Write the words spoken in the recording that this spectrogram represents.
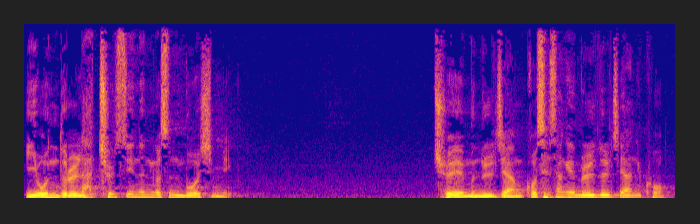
이 온도를 낮출 수 있는 것은 무엇입니까? 죄에 물들지 않고 세상에 물들지 않고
